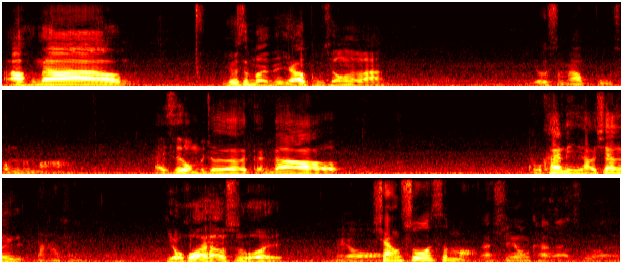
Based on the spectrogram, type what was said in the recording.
好，那有什么也要补充的吗？有什么要补充的吗？还是我们就等到？我看你好像八分，有话要说哎、没有，想说什么？拿信用卡拿出来了。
